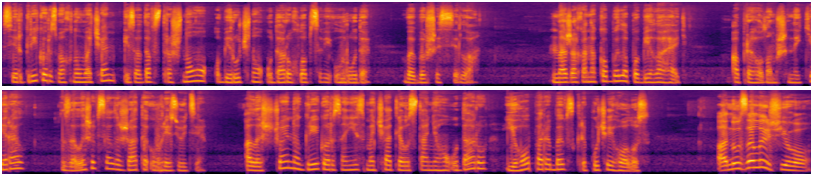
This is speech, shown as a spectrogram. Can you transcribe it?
Сір Грігор змахнув мечем і завдав страшного обіручного удару хлопцеві у груди, вибивши з сідла. Нажахана кобила побігла геть, а приголомшений Тірел залишився лежати у грязюці. Але щойно Грігор заніс меча для останнього удару, його перебив скрипучий голос. Ану, залиш його.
